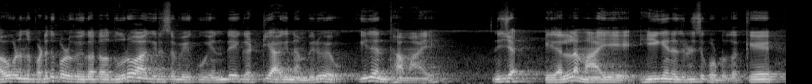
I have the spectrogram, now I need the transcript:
ಅವುಗಳನ್ನು ಪಡೆದುಕೊಳ್ಳಬೇಕು ಅಥವಾ ದೂರವಾಗಿರಿಸಬೇಕು ಎಂದೇ ಗಟ್ಟಿಯಾಗಿ ನಂಬಿರುವೆವು. ಇದೆಂಥ ಮಾಯೆ? ನಿಜ, ಇದೆಲ್ಲ ಮಾಯೆ. ಹೀಗೆಂದು ತಿಳಿಸಿಕೊಡುವುದಕ್ಕೆ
